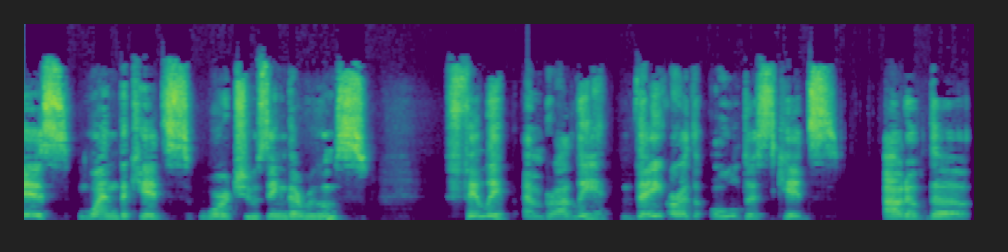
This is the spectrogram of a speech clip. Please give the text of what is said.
is when the kids were choosing their rooms, Philip and Bradley, they are the oldest kids out of the.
